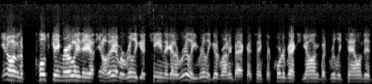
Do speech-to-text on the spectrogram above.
you know it was a close game early. They you know they have a really good team. They got a really really good running back. I think their quarterback's young but really talented.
